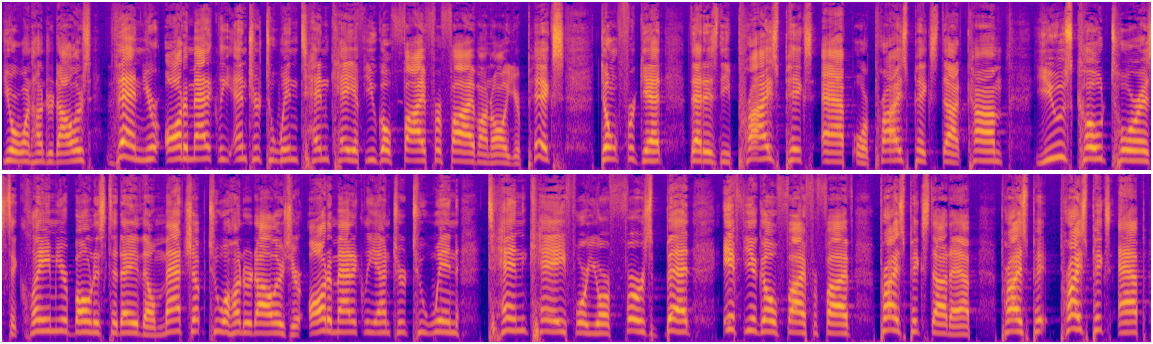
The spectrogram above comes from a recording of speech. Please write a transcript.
your $100. Then you're automatically entered to win 10k if you go 5 for 5 on all your picks. Don't forget that is the Prize Picks app or prizepicks.com. Use code Torres to claim your bonus today. They'll match up to $100. You're automatically entered to win 10K for your first bet if you go 5 for 5. PrizePicks.app, Prize, Prize Picks app,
